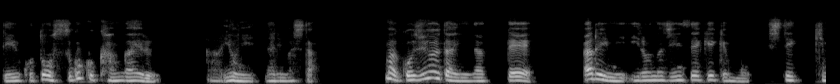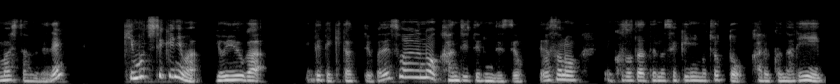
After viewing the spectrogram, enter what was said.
ていうことをすごく考えるようになりました。まあ50代になって、ある意味いろんな人生経験もしてきましたのでね、気持ち的には余裕が出てきたっていうかね、そういうのを感じてるんですよ。でその子育ての責任もちょっと軽くなり、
